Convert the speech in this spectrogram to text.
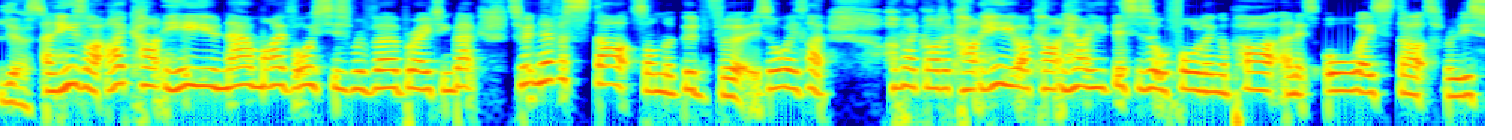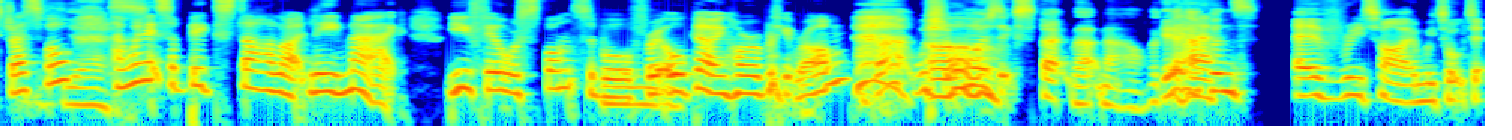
Yes. And he's like, I can't hear you now. My voice is reverberating back. So it never starts on the good foot. It's always like, oh my God, I can't hear you. I can't hear you. This is all falling apart. And it's always starts really stressful. Yes. And when it's a big star like Lee Mack, you feel responsible for it Mm. all going horribly wrong. that we should Oh. almost expect that now. Like it Yeah. happens every time we talk to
